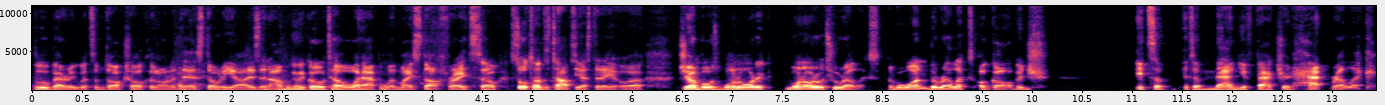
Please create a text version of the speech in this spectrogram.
blueberry with some dark chocolate on it there, stony eyes, and I'm gonna go tell what happened with my stuff, right? So sold tons of Topps yesterday. Uh Jumbo's one order, one auto, two relics. Number one, the relics are garbage. It's a it's a manufactured hat relic.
